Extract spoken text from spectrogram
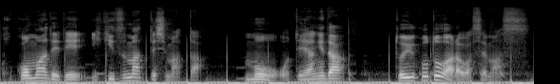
ここまでで行き詰まってしまった。もうお手上げだということを表せます。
